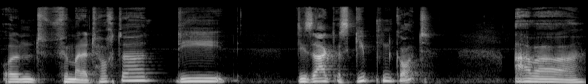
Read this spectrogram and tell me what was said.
Und für meine Tochter, die, die sagt, es gibt einen Gott, aber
